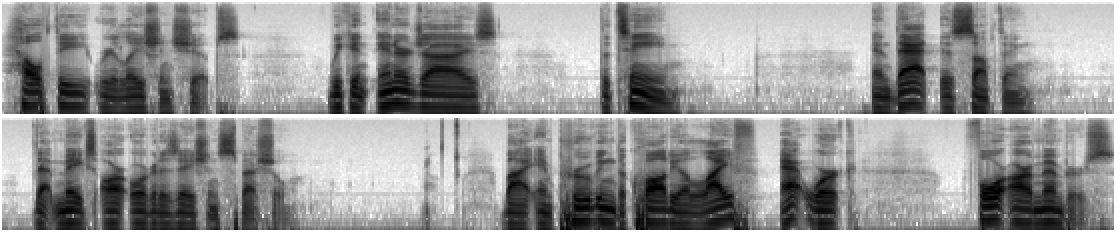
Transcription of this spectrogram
healthy relationships. We can energize the team. And that is something that makes our organization special. By improving the quality of life at work for our members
